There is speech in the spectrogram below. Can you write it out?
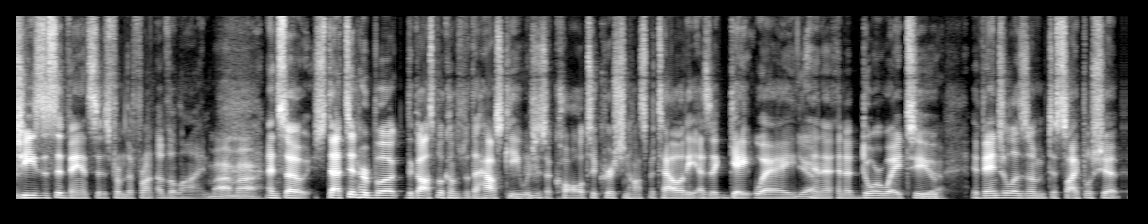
Jesus advances from the front of the line. My my. And so that's in her book. The gospel comes with a house key, Mm-hmm. which is a call to Christian hospitality as a gateway Yeah. and, a, and a doorway to Yeah. evangelism, discipleship,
